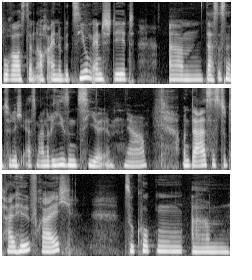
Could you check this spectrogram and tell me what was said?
woraus dann auch eine Beziehung entsteht. Ähm, das ist natürlich erstmal ein Riesenziel, ja. Und da ist es total hilfreich zu gucken, ähm,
